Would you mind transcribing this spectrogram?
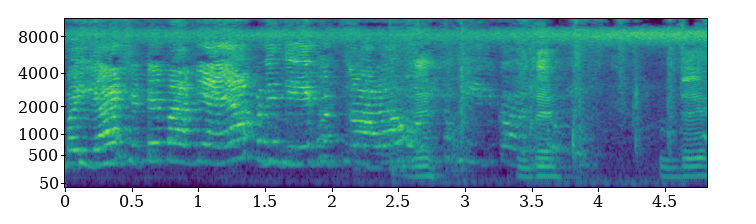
ਭਈਆ ਛਿੱਟੇ ਪਾ ਕੇ ਆਇਆ ਆਪਣੇ ਦੇਖ ਨਾਲ। ਦੇ ਦੇ ਦੇ।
